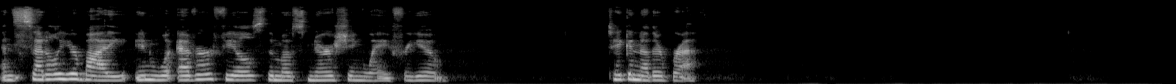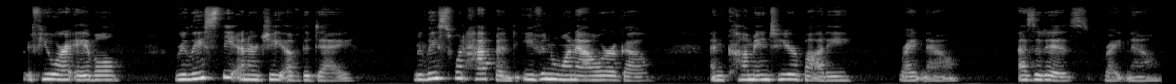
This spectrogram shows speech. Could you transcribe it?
and settle your body in whatever feels the most nourishing way for you. Take another breath. If you are able, release the energy of the day. Release what happened even one hour ago and come into your body right now, as it is right now.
